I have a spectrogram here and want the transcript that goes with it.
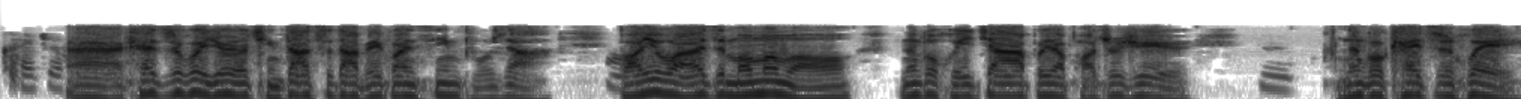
开智慧。啊，开智慧就是请大慈大悲观世音菩萨哦保佑我儿子某某某能够回家，不要跑出去，嗯能够开智慧，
